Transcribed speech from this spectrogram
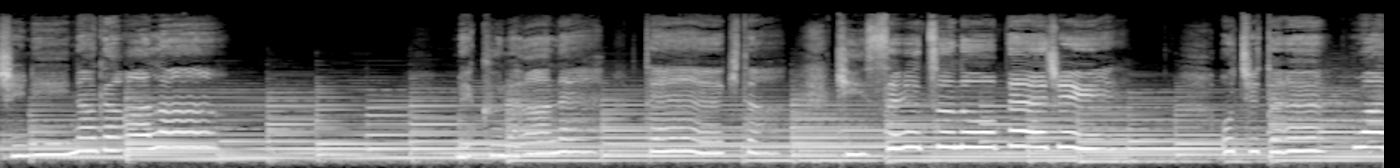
死にながらめくられてきた。季節のページ落ちては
